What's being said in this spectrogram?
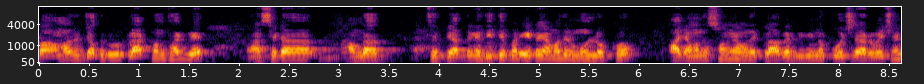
বা আমাদের যতটুকু প্ল্যাটফর্ম থাকবে সেটা আমরা সে প্লেয়ারদেরকে দিতে পারি। এটাই আমাদের মূল লক্ষ্য। আজ আমাদের সঙ্গে আমাদের ক্লাবের বিভিন্ন কোচরা রয়েছেন।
